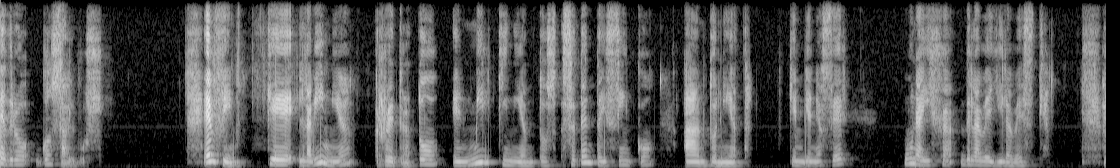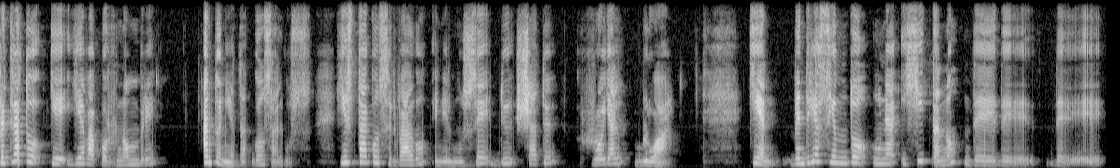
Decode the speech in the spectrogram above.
Pedro González. En fin, que Lavinia retrató en 1575 a Antonieta, quien viene a ser una hija de la Bella y la Bestia. Retrato que lleva por nombre Antonieta González y está conservado en el Musée du Château Royal Blois, quien vendría siendo una hijita ¿no? de, de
